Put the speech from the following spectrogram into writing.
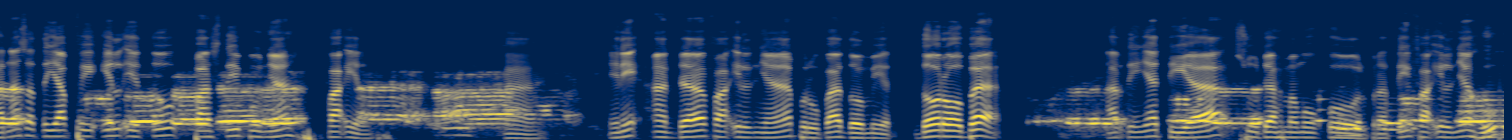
Karena setiap fiil itu pasti punya fa'il. Nah, ini ada fa'ilnya berupa domir. Doroba. Artinya dia sudah memukul. Berarti fa'ilnya hu,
